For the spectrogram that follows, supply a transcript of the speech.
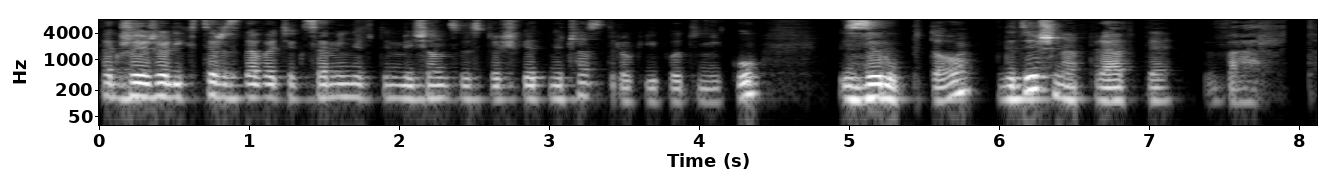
Także jeżeli chcesz zdawać egzaminy w tym miesiącu, jest to świetny czas, drogi wodniku. Zrób to, gdyż naprawdę warto.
